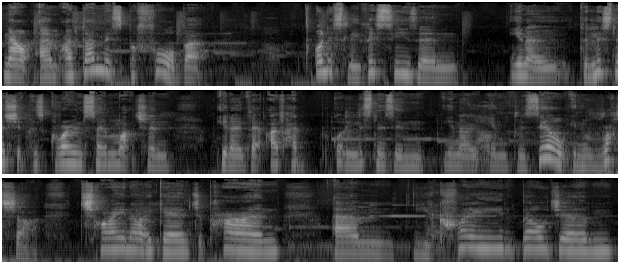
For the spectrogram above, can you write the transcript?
Now, um, I've done this before, but honestly, this season, you know, the listenership has grown so much, and you know that I've had got listeners in, you know, in Brazil, in Russia, China again, Japan, um, Ukraine, Belgium.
